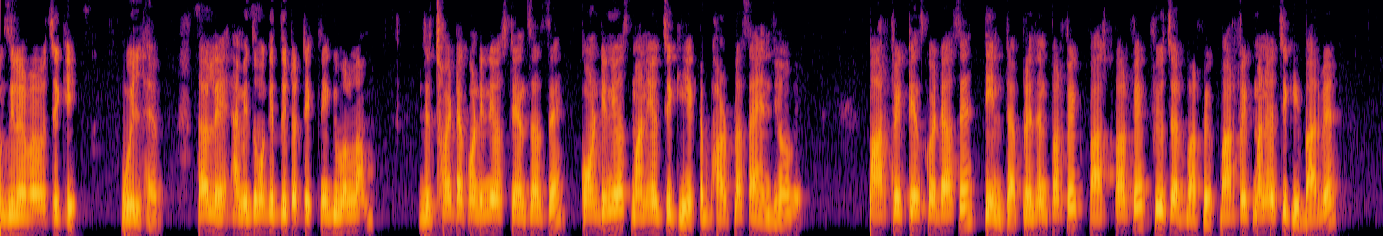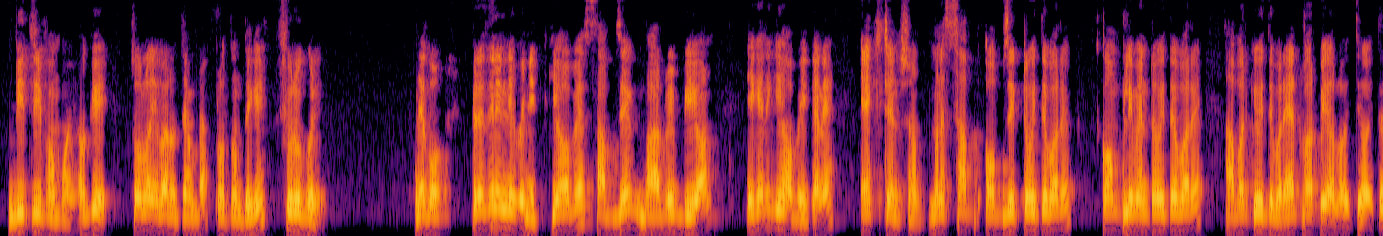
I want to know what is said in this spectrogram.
auxiliary verb হচ্ছে কি? উইল হ্যাভ তাহলে আমি তোমাকে দুইটা টেকনিক বললাম, যে ছয়টা কন্টিনিউয়াস টেন্স আছে। কন্টিনিউয়াস মানে হচ্ছে কি? একটা ভার্ব প্লাস আইএনজি হবে। পারফেক্ট টেন্স কয়টা আছে? তিনটা। Present perfect past perfect future perfect perfect মানে হচ্ছে কি? ভার্বের বিত্রি ফর্ম হয় ওকে চলো এবার হচ্ছে আমরা প্রথম থেকে শুরু করি। দেখো প্রেজেন্ট ইনডিফিনিট কি হবে? সাবজেক্ট ভার্বের বিয়ন এখানে কি হবে? এখানে এক্সটেনশন মানে সাব অবজেক্ট হইতে পারে কমপ্লিমেন্ট হইতে পারে, আবার কি হইতে পারে? অ্যাডভার্বিয়াল হইতে হয়। তো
